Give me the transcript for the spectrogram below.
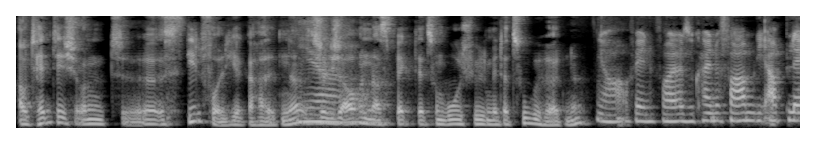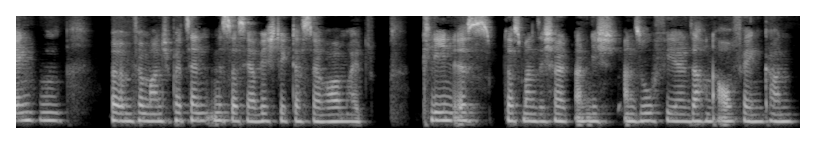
authentisch und äh, stilvoll hier gehalten. Ne? Ja. Sicherlich auch ein Aspekt, der zum Wohlfühlen mit dazugehört. Ne? Ja, auf jeden Fall. Also keine Farben, die ablenken. Ähm, für manche Patienten ist das ja wichtig, dass der Raum halt clean ist, dass man sich halt an nicht an so vielen Sachen aufhängen kann.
